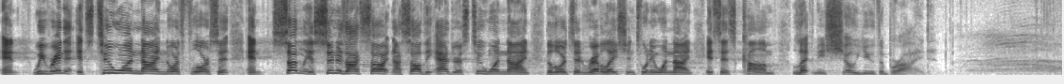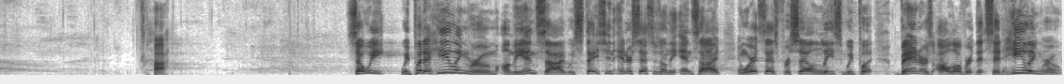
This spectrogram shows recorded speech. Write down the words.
And we rented, it's 219 North Florissant. And suddenly, as soon as I saw it and I saw the address 219, the Lord said, Revelation 21 9, it says, Come, let me show you the bride. Ha. So we, we put a healing room on the inside. We station intercessors on the inside. And where it says for sale and lease, we put banners all over it that said healing room,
